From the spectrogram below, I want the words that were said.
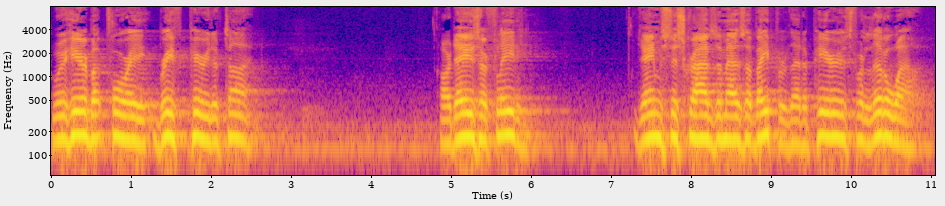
We're here but for a brief period of time. Our days are fleeting. James describes them as a vapor that appears for a little while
